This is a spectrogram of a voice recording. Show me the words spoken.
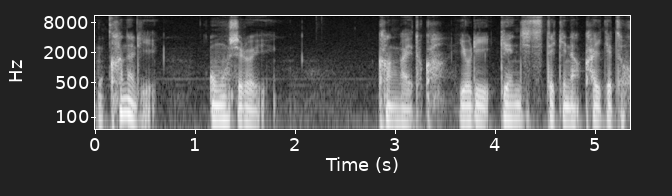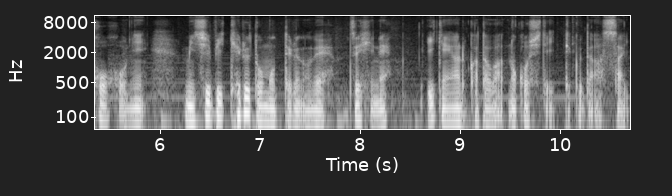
もうかなり面白い考えとかより現実的な解決方法に導けると思ってるので是非ね意見ある方は残していってください。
